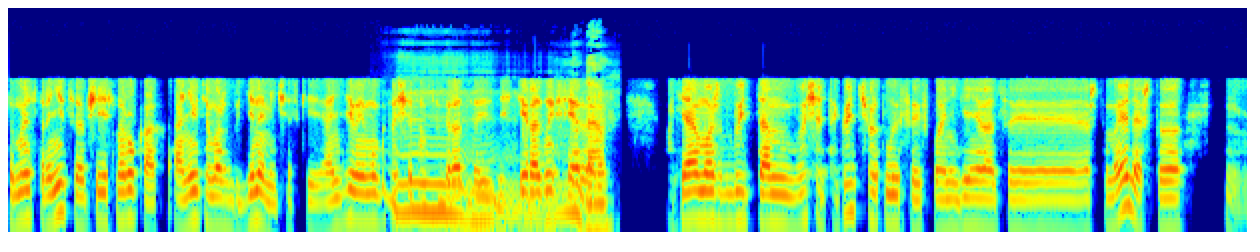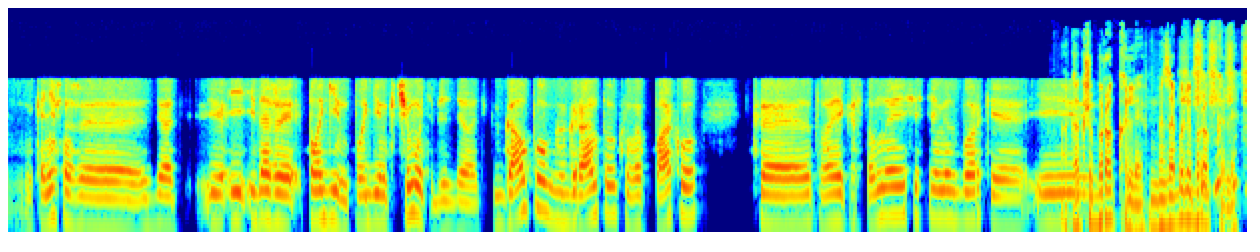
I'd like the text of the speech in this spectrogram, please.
HTML-страницы вообще есть на руках. Они у тебя, может быть, динамические. Они могут вообще там собираться из 10 разных серверов. Ну, да. У тебя может быть там вообще такой черт лысый в плане генерации HTML, что, конечно же, сделать... И, и, и даже плагин. Плагин к чему тебе сделать? К галпу, к гранту, к веб-паку к твоей кастомной системе сборки. И... А как же брокколи? Мы забыли брокколи.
